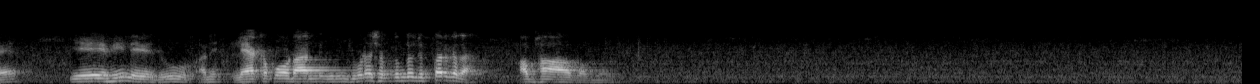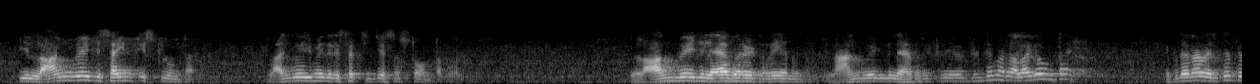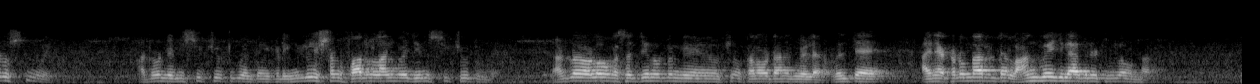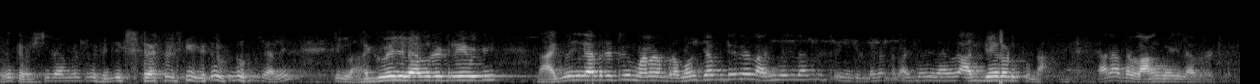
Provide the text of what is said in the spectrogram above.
ఏమీ లేదు అని లేకపోవడాన్ని గురించి కూడా శబ్దంతో చెప్తారు కదా అభావము. ఈ లాంగ్వేజ్ సైంటిస్టులు ఉంటారు లాంగ్వేజ్ మీద రీసెర్చ్ చేసేస్తూ ఉంటారు వాళ్ళు. లాంగ్వేజ్ ల్యాబొరేటరీ అని లాంగ్వేజ్ ల్యాబొరేటరీ ఏమిటంటే మరి అలాగే ఉంటాయి. ఎప్పుడైనా వెళ్తే తెలుస్తుంది మీకు. అటువంటి ఇన్స్టిట్యూట్కి వెళ్తే ఇక్కడ English and foreign language institute ఉంది. దాంట్లో ఎవరో ఒక సజ్జనుడు నేను కలవడానికి వెళ్ళాను. వెళ్తే ఆయన ఎక్కడ ఉన్నారంటే లాంగ్వేజ్ ల్యాబొరేటరీలో ఉన్నారు. ఏదో కెమిస్ట్రీ ల్యాబొరేటరీ ఫిజిక్స్ ల్యాబొరేటరీ ఉండాలి ఈ లాంగ్వేజ్ ల్యాబొరేటరీ ఏమిటి? లాంగ్వేజ్ ల్యాబొరేటరీ మన బ్రహ్మ విద్యాపీఠే లాంగ్వేజ్ ల్యాబొరేటరీ. ఇంకెందుకంటే లాంగ్వేజ్ ల్యాబొరేటరీ? అది నేను అడుగుతున్నా. కానీ అక్కడ లాంగ్వేజ్ ల్యాబొరేటరీ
